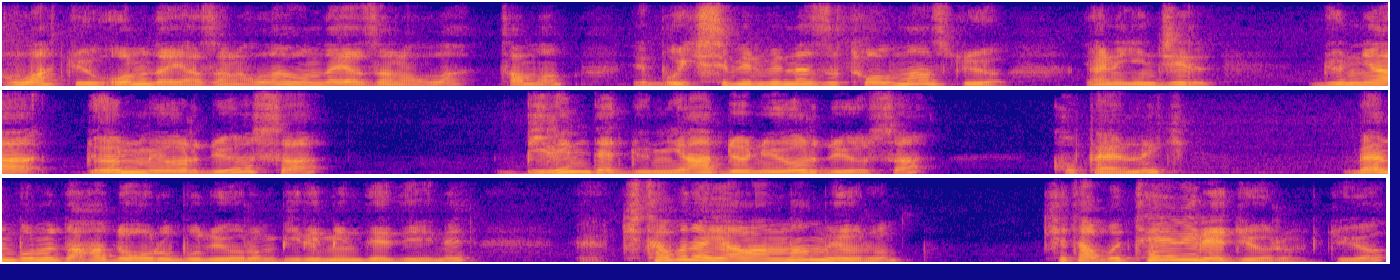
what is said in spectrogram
Allah diyor onu da yazan Allah, onu da yazan Allah. Tamam. E bu ikisi birbirine zıt olmaz diyor. Yani İncil dünya dönmüyor diyorsa, bilim de dünya dönüyor diyorsa Kopernik ben bunu daha doğru buluyorum bilimin dediğini. E, kitabı da yalanlamıyorum. Kitabı tevil ediyorum diyor.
